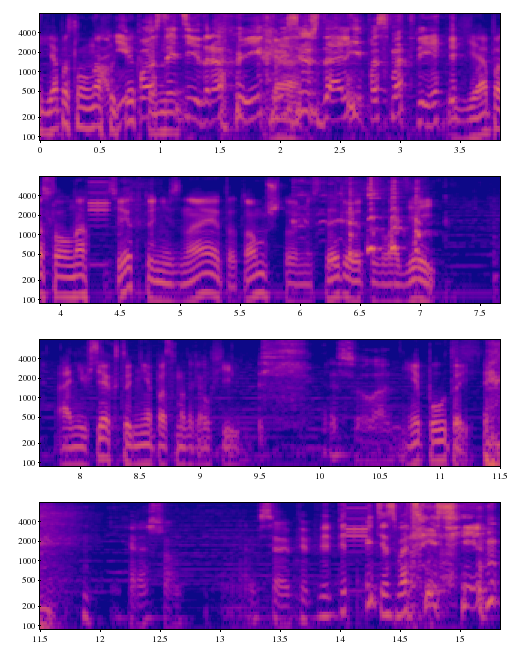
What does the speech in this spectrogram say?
я послал нахуй Они тех, кто после не- титров их Да. рассуждали и посмотрели. Я послал нахуй тех, кто не знает о том, что Мистерио это злодей, а не всех, кто не посмотрел фильм. Хорошо, ладно. Не путай. Хорошо. Все, перейдите смотреть фильм.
